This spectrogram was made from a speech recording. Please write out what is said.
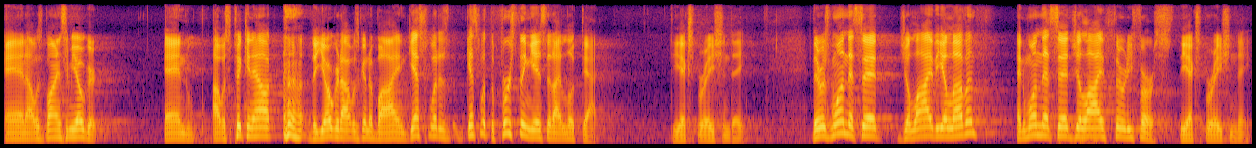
and I was buying some yogurt. And I was picking out the yogurt I was going to buy, and guess what, is, guess what the first thing is that I looked at? The expiration date. There was one that said July the 11th and one that said July 31st, the expiration date.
